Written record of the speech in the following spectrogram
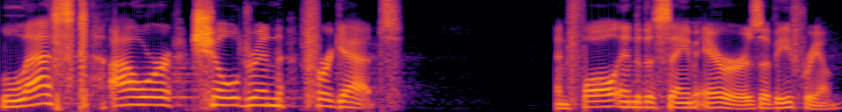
lest our children forget and fall into the same errors of Ephraim.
